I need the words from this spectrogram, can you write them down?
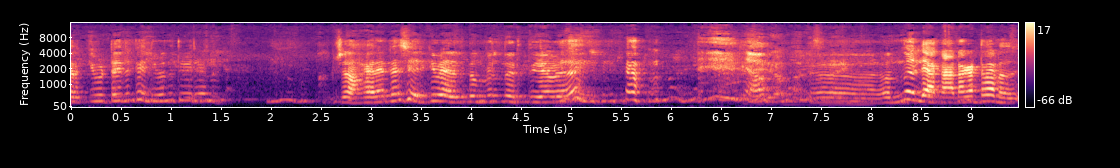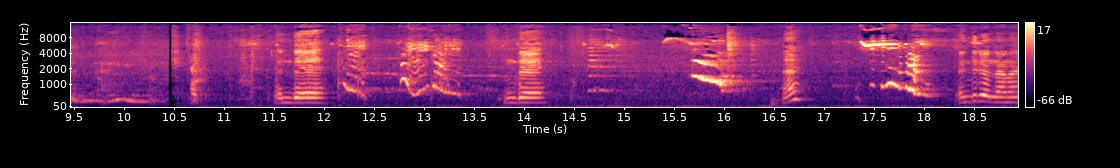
ഇറക്കി വിട്ടതിന് കല്ലി വന്നിട്ട് വരികയാണ്. ഷഹാനെന്നെ ശരിക്കും വിരൽത്തുമ്പിൽ നിർത്തിയവ ഒന്നുമില്ല കാടകട്ടാണത് എന്തേ? എന്തേ? എന്തിനു ഒന്നാണ്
